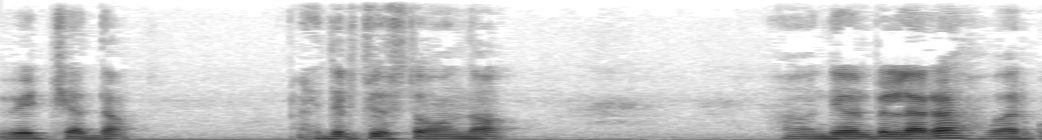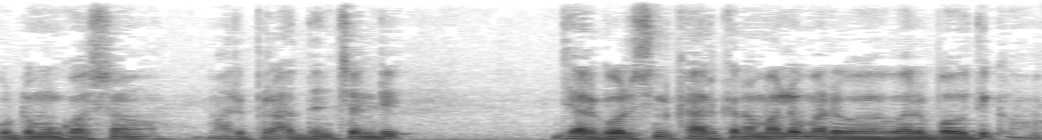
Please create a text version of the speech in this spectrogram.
వెయిట్ చేద్దాం ఎదురు చూస్తూ ఉందాం. దేవుని పిల్లారా వారి కుటుంబం కోసం మరి ప్రార్థించండి. జరగవలసిన కార్యక్రమాలు మరి వారి భౌతికం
